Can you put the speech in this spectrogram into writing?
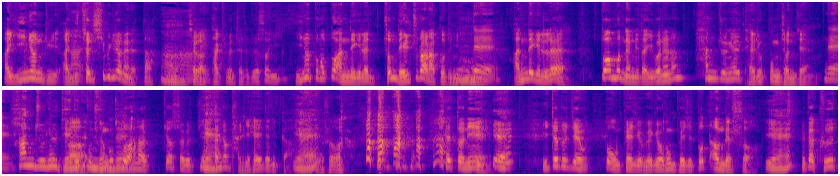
아 2년 뒤, 아 아. 2011년에 냈다. 아. 어, 제가 네. 다큐멘터리. 그래서 이, 2년 동안 또 안 내길래 전 낼 줄 알았거든요. 음. 네. 안 내길래 또 한 번 냅니다. 이번에는 한중일 대륙봉 전쟁. 네. 한중일 대륙분 어, 중국도 전쟁. 하나 꼈어요. 약간 예. 좀 달리 해야 되니까. 예. 그래서 했더니 예. 이때도 이제 또 홈페이지 외교 홈페이지 또 다운됐어. 예. 그러니까 그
